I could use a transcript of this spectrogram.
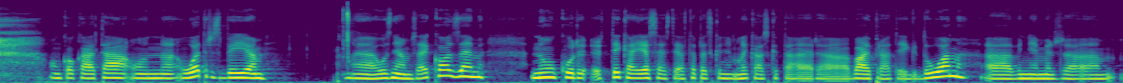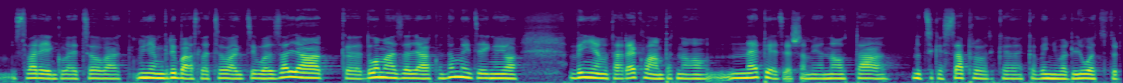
un kaut kā tā. Un uh, otrs bija uh, uzņēmums Ekozeme. Uh, nu, kur tikai iesaistījās, tāpēc, ka viņiem likās, ka tā ir uh, vājprātīga doma. Uh, viņiem ir uh, svarīgi, lai cilvēki, viņiem gribās, lai cilvēki dzīvo zaļāk, domā zaļāk un tam līdzīgi, jo viņiem tā reklāma pat nav nepieciešama, jo nav tā. Nu, cik es saprotu, ka, ka viņi var ļoti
